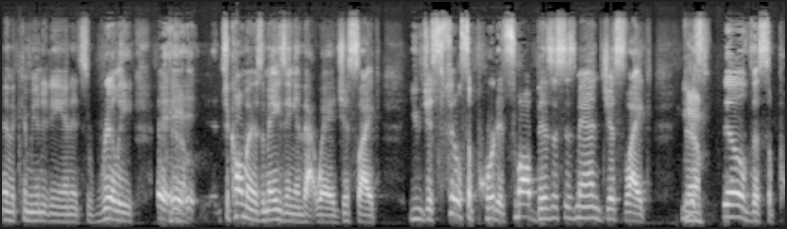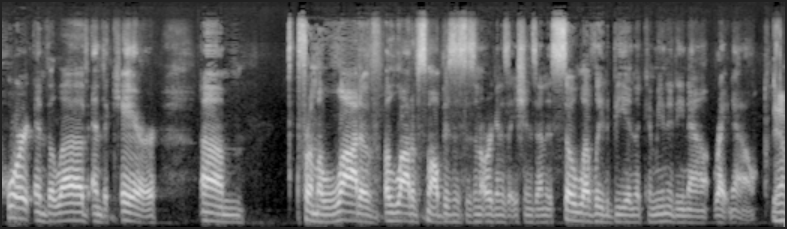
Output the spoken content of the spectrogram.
in the community, and it's really it, Yeah. it, Tacoma is amazing in that way. Just like you just feel supported. Small businesses, man, just like you Yeah. just feel the support and the love and the care um, from a lot of a lot of small businesses and organizations, and it's so lovely to be in the community now, right now. Yeah.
